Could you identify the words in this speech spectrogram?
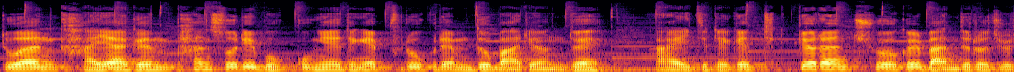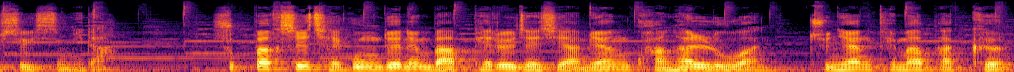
또한 가야금, 판소리, 목공예 등의 프로그램도 마련돼 아이들에게 특별한 추억을 만들어줄 수 있습니다. 숙박 시 제공되는 마패를 제시하면 광활루원, 춘향 테마파크,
